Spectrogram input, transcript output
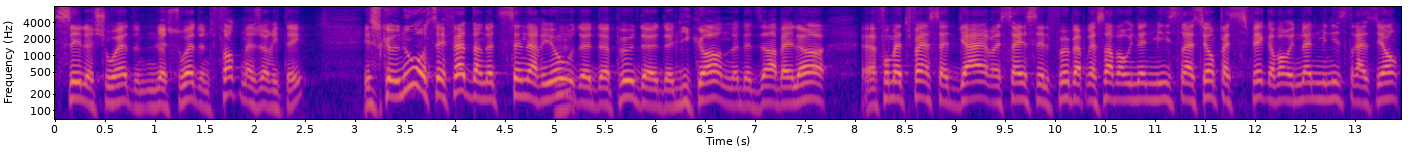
c'est le, souhait d'une forte majorité. Et ce que nous, on s'est fait dans notre scénario mm. de, peu de, licorne, de dire, ah ben là, il euh, faut mettre fin à cette guerre, un cessez-le-feu, puis après ça, avoir une administration pacifique, avoir une administration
